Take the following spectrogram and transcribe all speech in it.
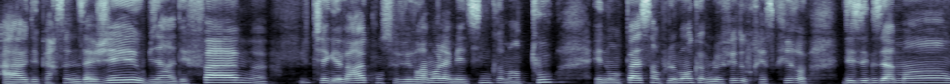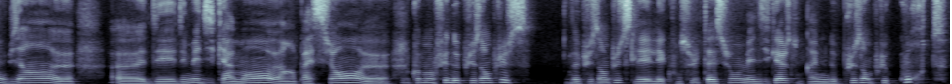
à des personnes âgées, ou bien à des femmes. Che Guevara concevait vraiment la médecine comme un tout et non pas simplement comme le fait de prescrire des examens ou bien euh, euh, des, médicaments à un patient, comme on le fait de plus en plus. De plus en plus, les, consultations médicales sont quand même de plus en plus courtes.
